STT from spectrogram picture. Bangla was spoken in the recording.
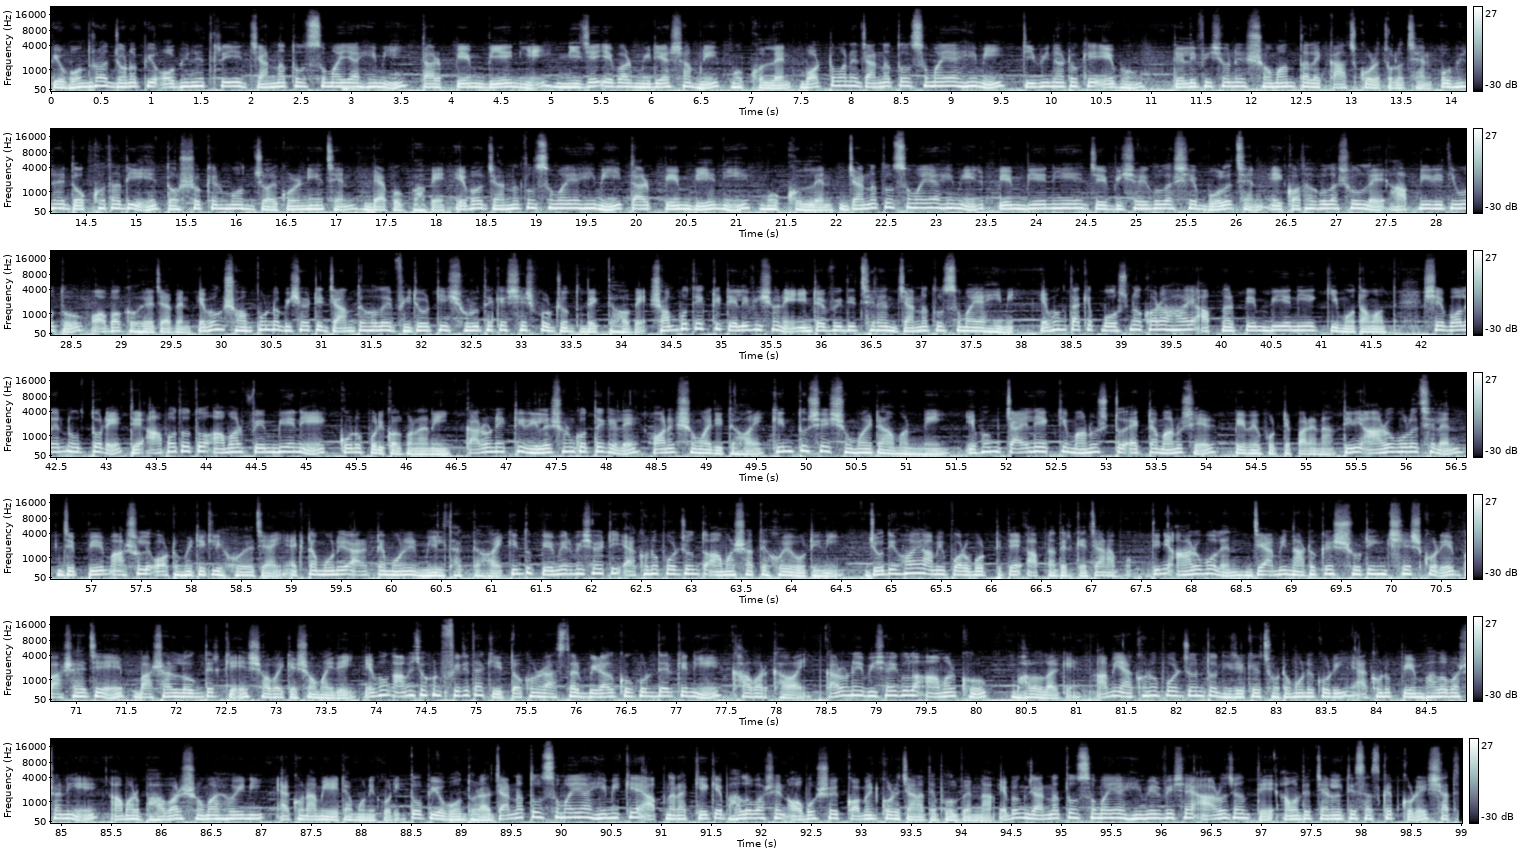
প্রিয় বন্ধুরা, জনপ্রিয় অভিনেত্রী জান্নাতুল সুমাইয়া হিমি তার প্রেম বিয়ে নিয়ে নিজেই এবার মিডিয়ার সামনে মুখ খুললেন। বর্তমানে জান্নাতুল সুমাইয়া হিমি টিভি নাটকে এবং টেলিভিশনে সমান তালে কাজ করে চলেছেন। অভিনয় দক্ষতা দিয়ে দর্শকের মন জয় করে নিয়েছেন ব্যাপকভাবে। এবার জান্নাতুল সুমাইয়া হিমি তার প্রেম বিয়ে নিয়ে মুখ খুললেন। জান্নাতুল সুমাইয়া হিমির প্রেম বিয়ে নিয়ে যে বিষয়গুলো সে বলেছেন, এই কথাগুলো শুনলে আপনি রীতিমতো অবাক হয়ে যাবেন। এবং সম্পূর্ণ বিষয়টি জানতে হলে ভিডিওটি শুরু থেকে শেষ পর্যন্ত দেখতে হবে। সম্প্রতি একটি টেলিভিশনে ইন্টারভিউ দিচ্ছিলেন জান্নাতুল সুমাইয়া হিমি এবং তাকে প্রশ্ন করা হয়, আপনার প্রেম বিয়ে নিয়ে কি মতামত? সে বলেন উত্তরে, যে আপাতত আমার প্রেম বিয়ে নিয়ে কোনো পরিকল্পনা নেই। কারণ একটি রিলেশন করতে গেলে অনেক সময় দিতে হয়। কিন্তু সেই সময়টা আমার নেই এবং চাইলে একটি মানুষ তো একটা মানুষের প্রেমে পড়তে পারে না। তিনি আরও বলেছিলেন যে, প্রেম আসলে অটোমেটিকলি হয়ে যায়। একটা মনের আর একটা মনের মিল থাকতে হয়। কিন্তু প্রেমের বিষয়টি এখনও পর্যন্ত আমার সাথে হয়ে ওঠেনি। যদি হয়, আমি পরবর্তীতে আপনাদেরকে জানাব। তিনি আরও বলেন যে, আমি নাটকের শুটিং শেষ করে বাসায় যেয়ে বাসার লোকদেরকে সবাইকে সময় দেই এবং আমি যখন ফিরে থাকি, তখন রাস্তার বিড়াল কুকুরদেরকে নিয়ে খাবার খাওয়াই। কারণ এই বিষয়গুলো আমার খুব ভালো লাগে। আমি এখনও পর্যন্ত নিজেকে ছোট মনে করি, এখনও প্রেম ভালোবাসা নিয়ে আমার ভাবার সময় হয়নি, এখন আমি এটা মনে করি। তো প্রিয় বন্ধুরা জান্নাতুল সুমাইয়া হিমিকে আপনারা কে কে ভালোবাসেন অবশ্যই কমেন্ট করে জানাতে ভুলবেন না। এবং জান্নাতুল সুমাইয়া হিমির বিষয়ে আরও জানতে আমাদের চ্যানেলটি সাবস্ক্রাইব করে সাথে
